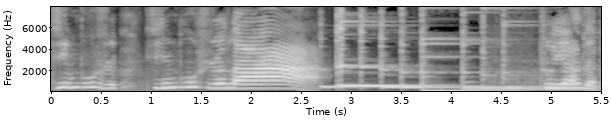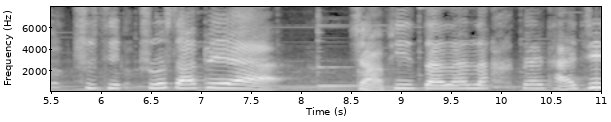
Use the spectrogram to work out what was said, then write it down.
听故事，听故事啦！重要的事情说三遍，小屁哒啦啦，明天见！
